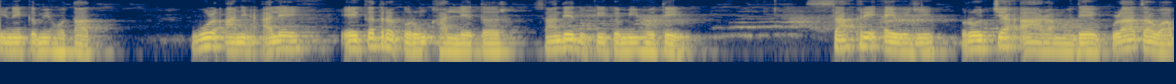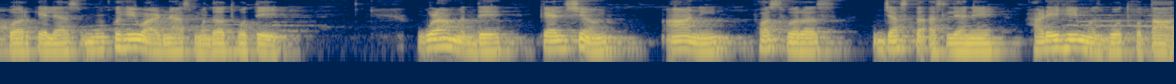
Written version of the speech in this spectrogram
येणे कमी होतात. गूळ आणि आले एकत्र करून खाल्ले तर सांधेदुखी कमी होते. साखरेऐवजी रोजच्या आहारामध्ये गुळाचा वापर केल्यास भूकही वाढण्यास मदत होते. गुळामध्ये कॅल्शियम आणि फॉस्फरस जास्त असल्याने हाडेही मजबूत होतात.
